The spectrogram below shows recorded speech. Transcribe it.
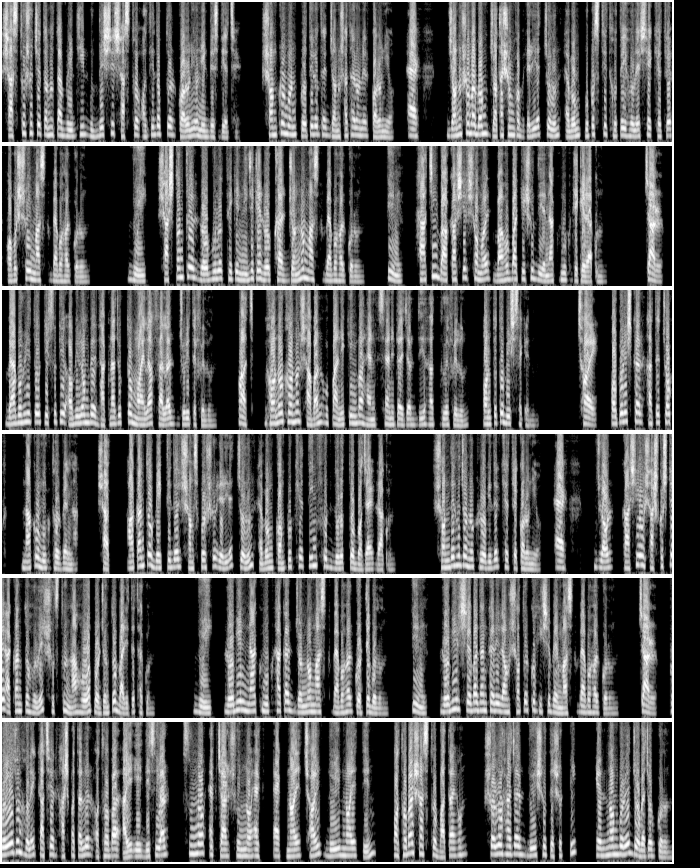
স্বাস্থ্য সচেতনতা বৃদ্ধির উদ্দেশ্যে স্বাস্থ্য অধিদপ্তর করণীয় নির্দেশ দিয়েছে। সংক্রমণ প্রতিরোধে জনসাধারণের করণীয় এক জনসমাগম যথাসম্ভব এড়িয়ে চলুন এবং উপস্থিত হতেই হলে সেক্ষেত্রে অবশ্যই মাস্ক ব্যবহার করুন। দুই, শ্বাসতন্ত্রের রোগগুলো থেকে নিজেকে রক্ষার জন্য মাস্ক ব্যবহার করুন। তিন, হাঁচি বা কাশির সময় বাহু বা টিস্যু দিয়ে নাক মুখ ঢেকে রাখুন। চার, ব্যবহৃত টিস্যুটি অবিলম্বে ঢাকনাযুক্ত ময়লা ফেলার জড়িতে ফেলুন। পাঁচ, ঘন ঘন সাবান ও পানি কিংবা হ্যান্ড স্যানিটাইজার দিয়ে হাত ধুয়ে ফেলুন, অন্তত বিশ সেকেন্ড। ছয় অপরিষ্কার হাতে চোখ নাক ও মুখ ধরবেন না। সাত, আক্রান্ত ব্যক্তিদের সংস্পর্শ এড়িয়ে চলুন এবং কমপক্ষে তিন ফুট দূরত্ব বজায় রাখুন। সন্দেহজনক রোগীদের ক্ষেত্রে করণীয়। এক, জ্বর, কাশি ও শ্বাসকষ্টে আক্রান্ত হলে সুস্থ না হওয়া পর্যন্ত বাড়িতে থাকুন। দুই, রোগীর নাক মুখ ঢাকার জন্য মাস্ক ব্যবহার করতে বলুন। তিন, রোগীর সেবাদানকারীরাও সতর্ক হিসেবে মাস্ক ব্যবহার করুন। চার প্রয়োজন হলে কাছের হাসপাতালের অথবা আইইডিসিআর শূন্য এক চার শূন্য এক এক নয় ছয় দুই নয় তিন অথবা স্বাস্থ্য বাতায়ন ষোলো হাজার দুইশো তেষট্টি এর নম্বরে যোগাযোগ করুন।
